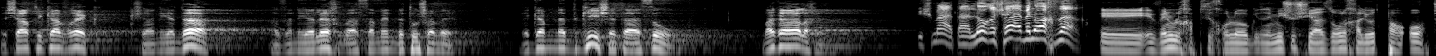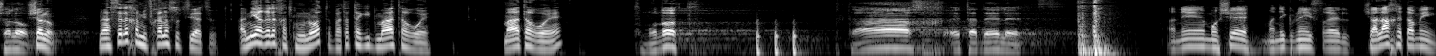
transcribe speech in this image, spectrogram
השארתי קו ריק. כשאני אדע, אז אני אלך ואסמן בטו שווה. וגם נדגיש את האסור. מה קרה לכם? תשמע, אתה לא רשע ולא אכזר. אה, הבאנו לך פסיכולוג, זה מישהו שיעזור לך להיות פרעה. שלום. שלום, נעשה לך מבחן אסוציאציות. אני אראה לך תמונות ואתה תגיד מה אתה רואה. מה אתה רואה? תמונות. פתח את הדלת. אני משה, מנהיג בני ישראל. שלח את עמי.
